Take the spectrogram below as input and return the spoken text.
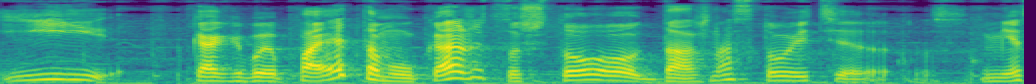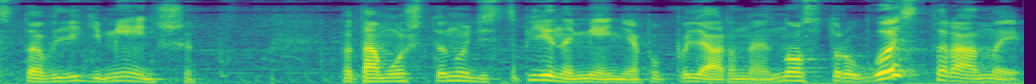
И как бы поэтому кажется, что должна стоить э, место в лиге меньше. Потому что, ну, дисциплина менее популярная. Но с другой стороны,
